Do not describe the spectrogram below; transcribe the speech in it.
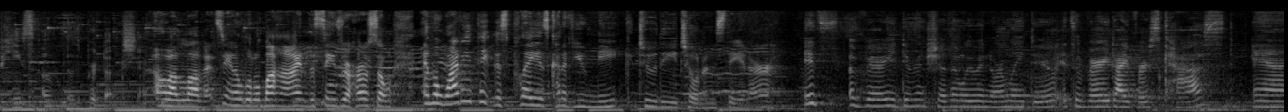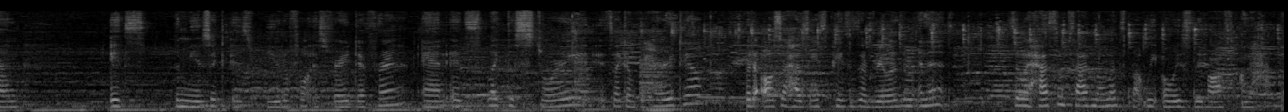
piece of the production. Oh, I love it. Seeing a little behind the scenes rehearsal. Emma, why do you think this play is kind of unique to the Children's Theater? It's a very different show than we would normally do. It's a very diverse cast, and it's the music is beautiful. It's very different, and it's like the story. It's like a fairy tale, but it also has these pieces of realism in it. So it has some sad moments, but we always leave off on a happy.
